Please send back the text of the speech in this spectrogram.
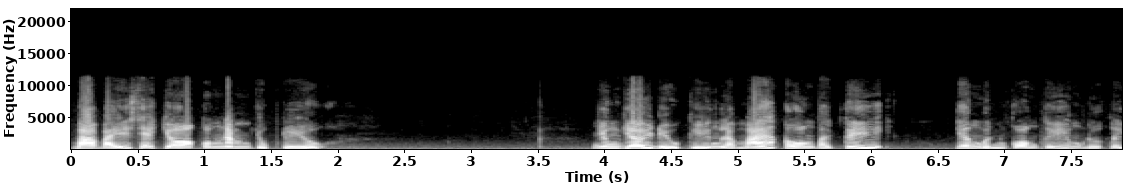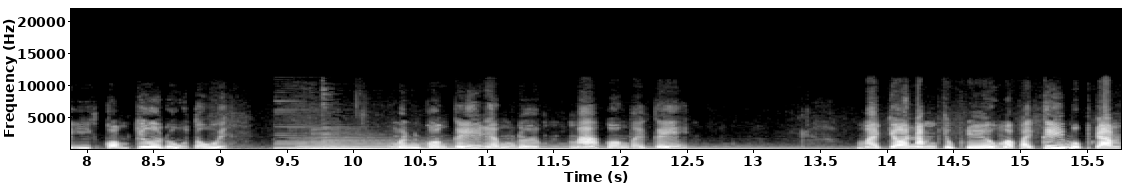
ba bảy sẽ cho con 50 triệu. Nhưng với điều kiện là má con phải ký. Chứ mình con ký không được là vì con chưa đủ tuổi. Mình con ký thì không được, má con phải ký mà cho 50 triệu mà phải ký 100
